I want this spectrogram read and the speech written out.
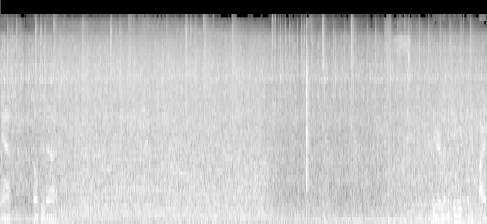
Yeah, don't do that. Here, let me give you some fight.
